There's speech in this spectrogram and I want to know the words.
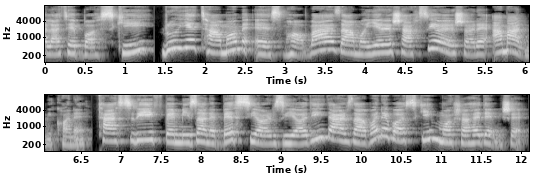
حالت باسکی روی تمام اسمها و زمایر شخصی و اشاره عمل می‌کنه. تصریف به میزان بسیار زیادی در زبان باسکی مشاهده میشه.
